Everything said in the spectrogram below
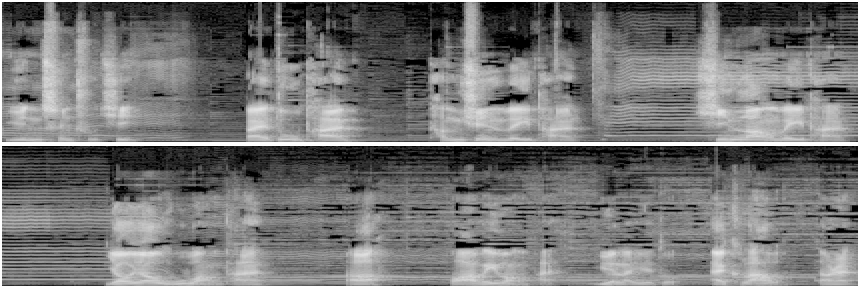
云存储器，百度盘、腾讯微盘、新浪微盘、幺幺五网盘啊，华为网盘越来越多，iCloud 当然。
